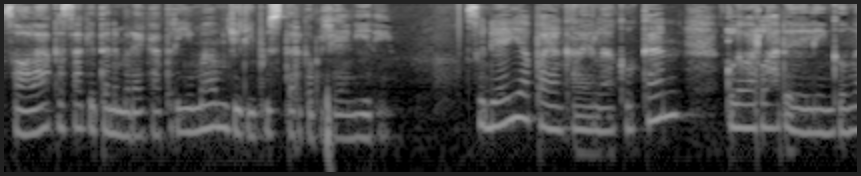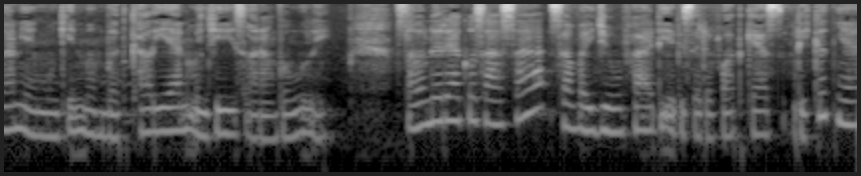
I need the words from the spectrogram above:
Seolah kesakitan yang mereka terima menjadi booster kepercayaan diri. Sudahi apa yang kalian lakukan, keluarlah dari lingkungan yang mungkin membuat kalian menjadi seorang pembuli. Salam dari aku Sasa, sampai jumpa di episode podcast berikutnya.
